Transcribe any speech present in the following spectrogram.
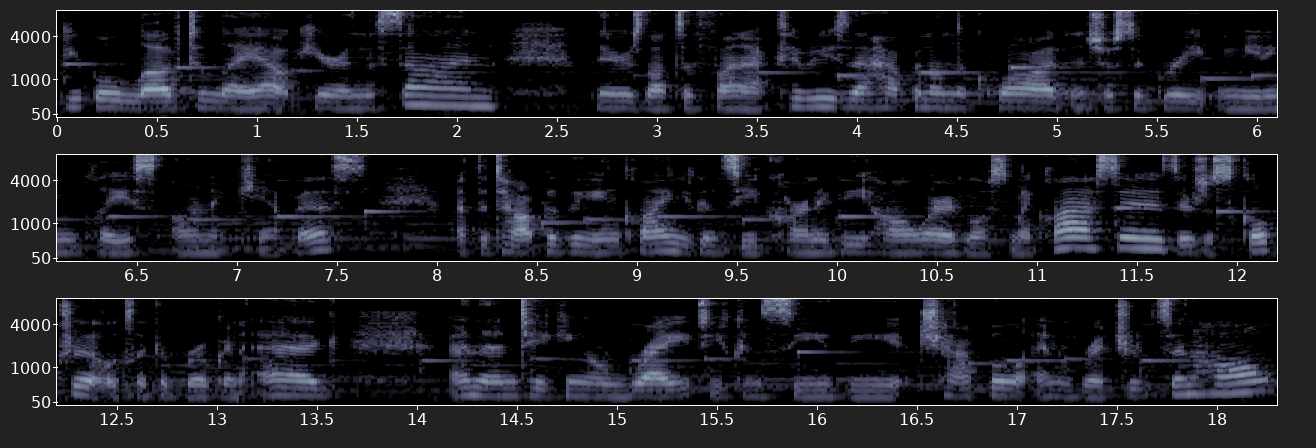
people love to lay out here in the sun. There's lots of fun activities that happen on the quad, and it's just a great meeting place on campus. At the top of the incline, you can see Carnegie Hall, where I have most of my classes. There's a sculpture that looks like a broken egg. And then taking a right, you can see the Chapel and Richardson Hall.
